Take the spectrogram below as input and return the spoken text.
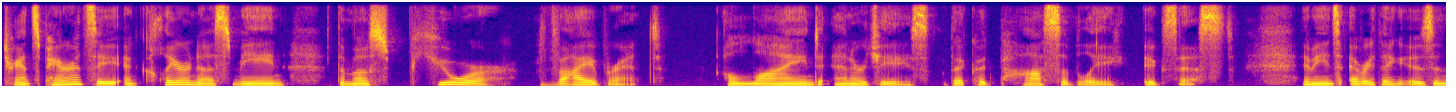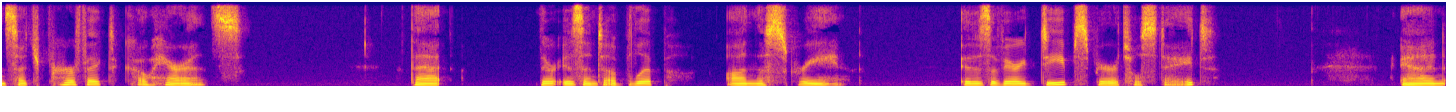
Transparency and clearness mean the most pure, vibrant, aligned energies that could possibly exist. It means everything is in such perfect coherence that there isn't a blip on the screen. It is a very deep spiritual state. And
